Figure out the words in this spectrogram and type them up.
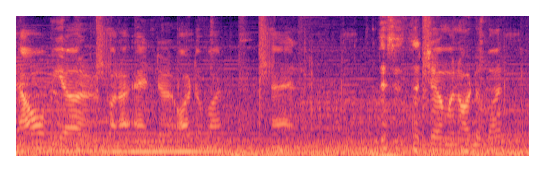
Now we are gonna enter Autobahn, and this is the German Autobahn.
